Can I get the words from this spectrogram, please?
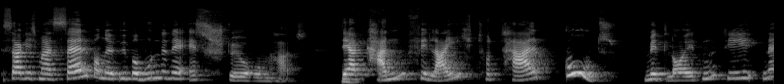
sage ich mal, selber eine überwundene Essstörung hat, der mhm. kann vielleicht total gut mit Leuten, die eine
